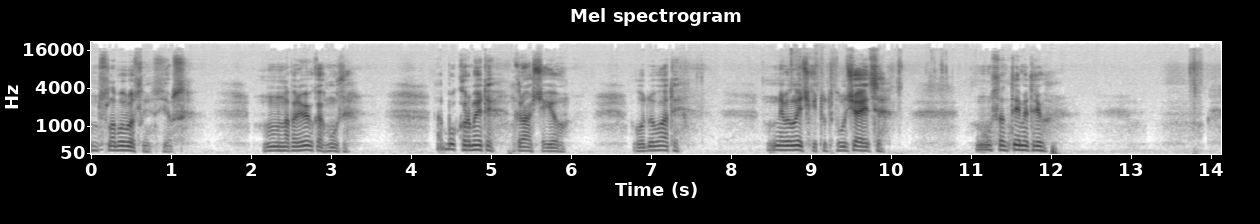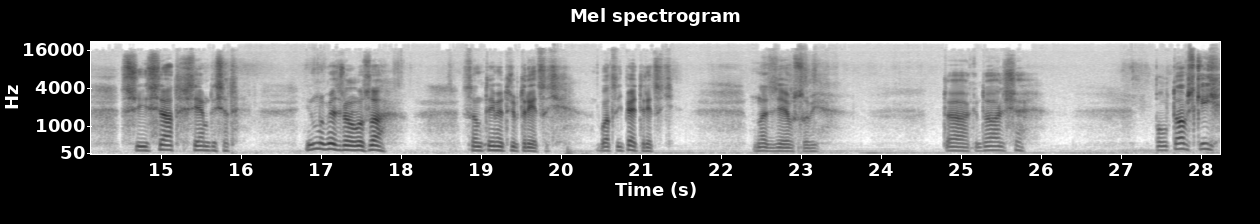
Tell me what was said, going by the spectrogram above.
Ну, Слаборослий Зевс. Ну, На перевивках може. Або кормити краще його. Годувати. Невеличкий тут виходить ну, сантиметрів 60-70. І ну, визріла лоза сантиметрів 30. 25-30 на Зевсові. Так, далі. Полтавський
